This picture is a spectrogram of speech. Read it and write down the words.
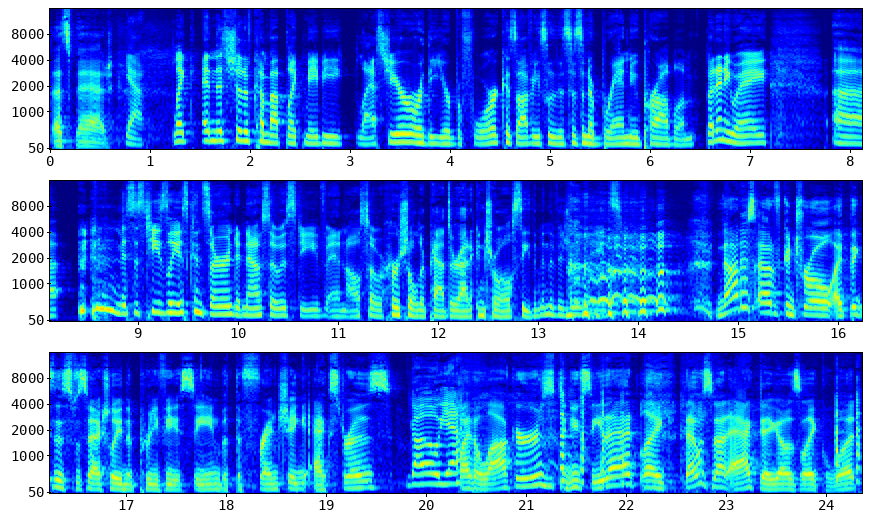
that's bad. Yeah. Like, and this should have come up like maybe last year or the year before, because obviously this isn't a brand new problem. But anyway, uh, Mrs. Teasley is concerned, and now so is Steve, and also her shoulder pads are out of control. See them in the visual aids. Not as out of control. I think this was actually in the previous scene, but the Frenching extras oh yeah, by the lockers. Did you see that? Like that was not acting. I was like, what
